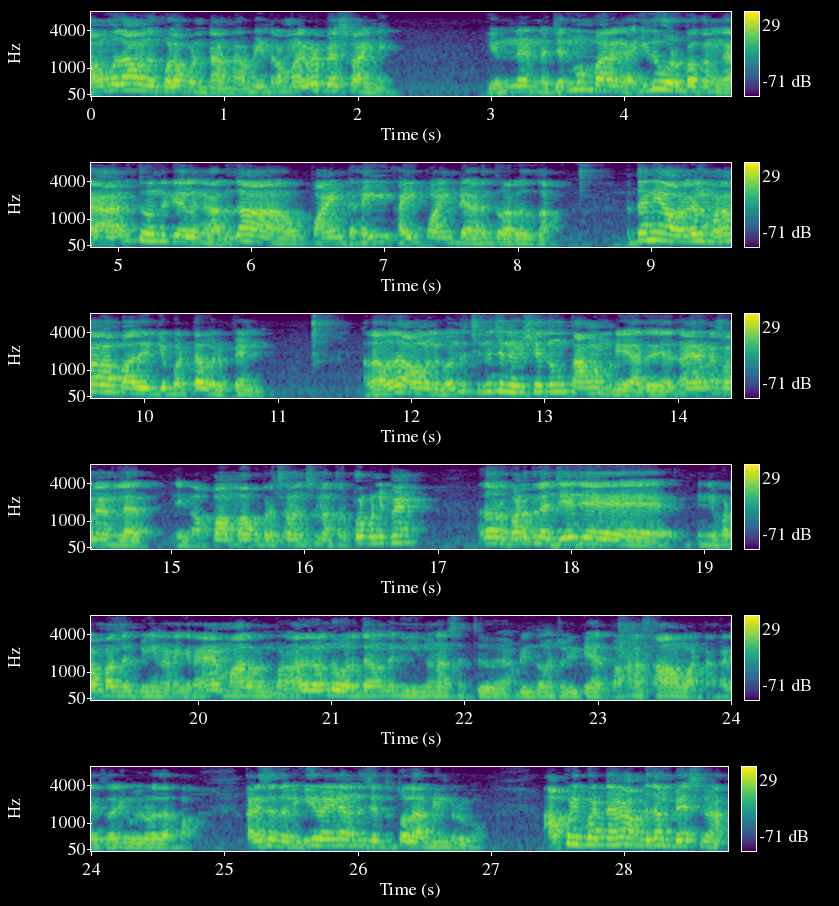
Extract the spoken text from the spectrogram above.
அவங்க தான் வந்து கொலை பண்ணிட்டாங்க அப்படின்ற மாதிரி கூட பேசுவாங்க. என்னென்ன ஜென்மம் பாருங்க. இது ஒரு பக்கங்க. அடுத்து வந்து கேளுங்க. அதுதான் ஒரு பாயிண்ட் ஹை ஹை பாயிண்ட் அடுத்து வர்றது தான் ரித்தனியா அவர்கள் மனநலம் பாதிக்கப்பட்ட ஒரு பெண். அதாவது அவங்களுக்கு வந்து சின்ன சின்ன விஷயத்தும் தாங்க முடியாது. நான் ஏற்கனவே சொன்னேன்ல எங்கள் அப்பா அம்மாவுக்கு பிரச்சனை வந்துச்சு நான் தற்கொலை பண்ணிப்பேன். அதான் ஒரு படத்தில் ஜே ஜே நீங்கள் படம் பார்த்துருப்பீங்கன்னு நினைக்கிறேன் மாதவன் படம். அதில் வந்து ஒருத்தர் வந்து நீ இன்னும் நான் செத்துருவேன் அப்படின்ற சொல்லிகிட்டே இருப்பான். ஆனால் சாக மாட்டான். கடைசி வரைக்கும் உயிரோட தான் இருப்பான். கடைசி அந்த ஹீரோயினே வந்து செத்து தொலை அப்படின்னு இருக்கும். அப்படிப்பட்டவன் அப்படி தான் பேசுவேன்.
